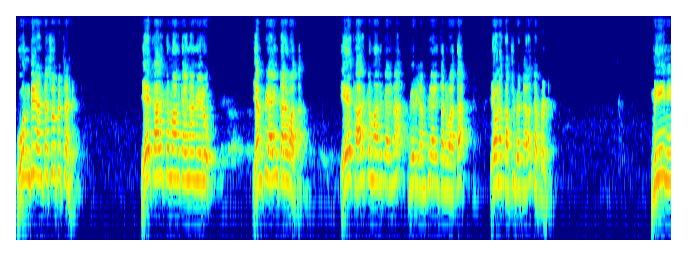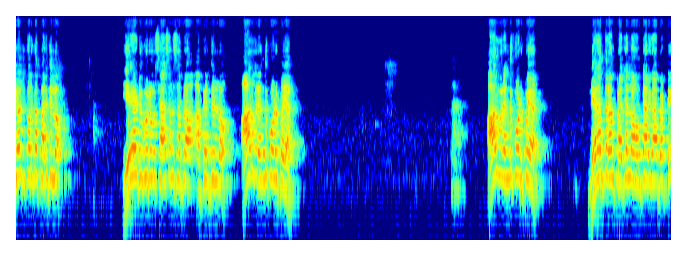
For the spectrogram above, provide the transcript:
ఉంది అంటే చూపించండి. ఏ కార్యక్రమానికైనా మీరు ఎంపీ అయిన తర్వాత ఏ కార్యక్రమానికైనా మీరు ఎంపీ అయిన తర్వాత ఏమైనా ఖర్చు పెట్టారా చెప్పండి. మీ నియోజకవర్గ పరిధిలో ఏడుగురు శాసనసభ అభ్యర్థుల్లో ఆరుగురు ఎందుకు ఓడిపోయారు? ఆరుగురు ఎందుకు ఓడిపోయారు? నిరంతరం ప్రజల్లో ఉంటారు కాబట్టి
